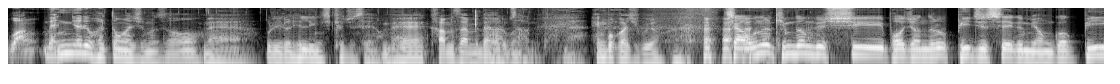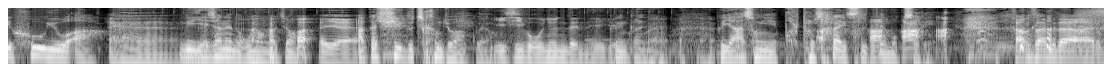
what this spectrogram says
왕 맹렬히 활동하시면서 네. 우리를 힐링시켜 주세요. 네, 감사합니다, 여러분. 감사합니다. 네. 행복하시고요. 자, 오늘 김동규 씨 버전으로 비지스의 그 명곡 Be Who You Are. 예. 이게 예전에 녹음한 거죠. 예. 아까 쉬도 참 좋았고요. 25년 됐네, 이게. 그러니까요. 그 야성이 펄펄 살아있을 때 목소리. 감사합니다, 여러분.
